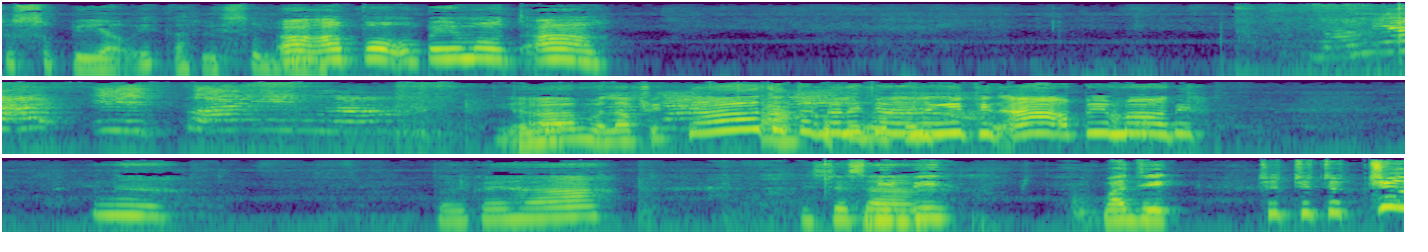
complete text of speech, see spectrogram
Susupiyaw eh, kalisod. Ah, apo. Open mo. Ah. Yeah, malapit na. Tatanggalin ka na ng ngipin. Ah, open mo. Na. Tangkay, ha? It's just a... Bibi. Magic. Chu chu chu chu.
